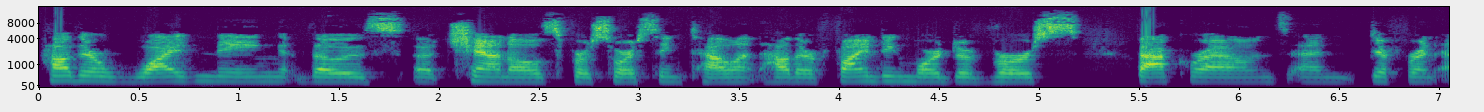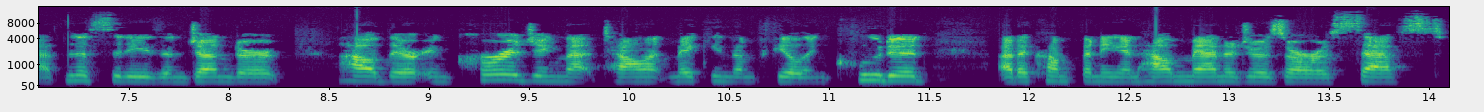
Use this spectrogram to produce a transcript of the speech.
how they're widening those uh, channels for sourcing talent, how they're finding more diverse backgrounds and different ethnicities and gender, how they're encouraging that talent, making them feel included at a company, and how managers are assessed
